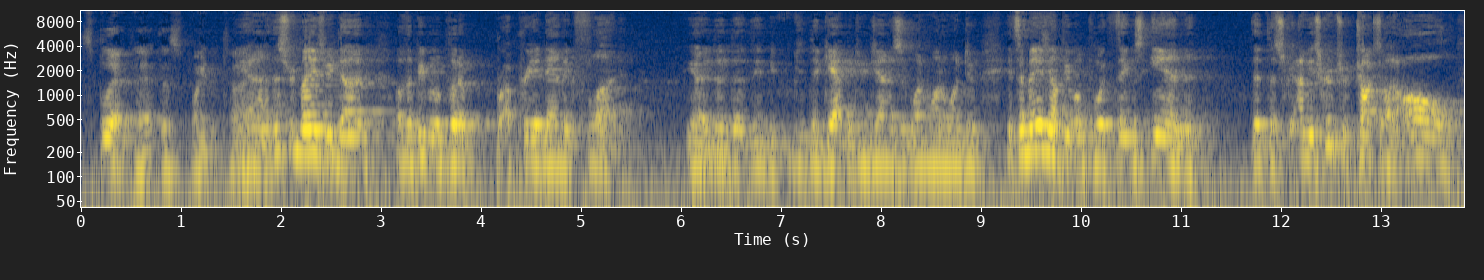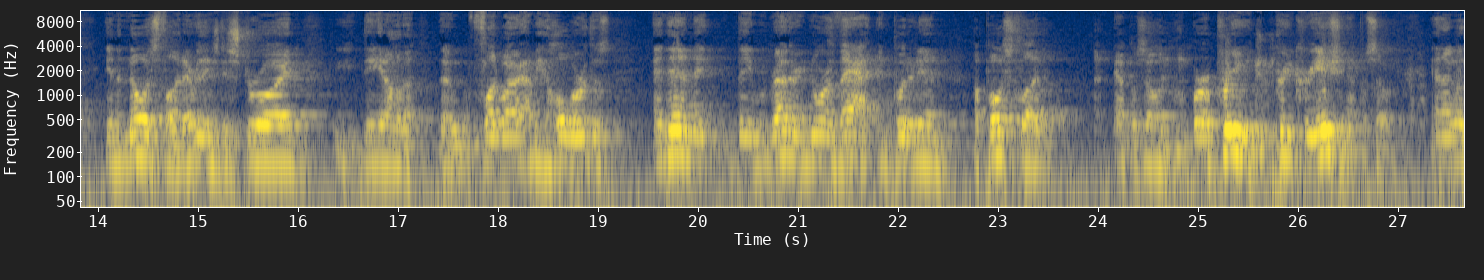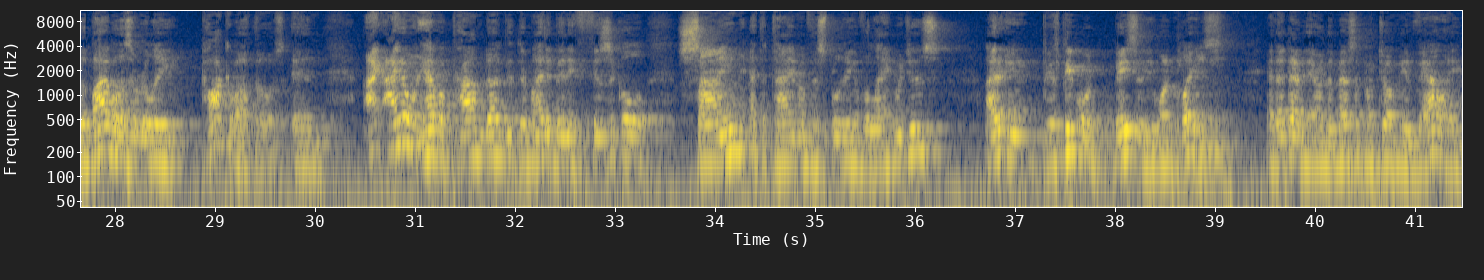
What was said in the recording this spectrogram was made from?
split at this point in time. Yeah, this reminds me, Doug, of the people who put a, a pre-Adamic flood. You know, the, the, the, the gap between Genesis 1 1 and 1 2. It's amazing how people put things in that the I mean, Scripture talks about all in the Noah's flood, everything's destroyed. The, you know, the, the flood water, I mean, the whole earth is. And then they, they would rather ignore that and put it in a post flood episode mm-hmm. or a pre pre creation episode. And I go, the Bible doesn't really talk about those. And I, I don't have a problem, Doug, that there might have been a physical sign at the time of the splitting of the languages. I don't, because people were basically in one place. At that time, they were in the Mesopotamian Valley,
